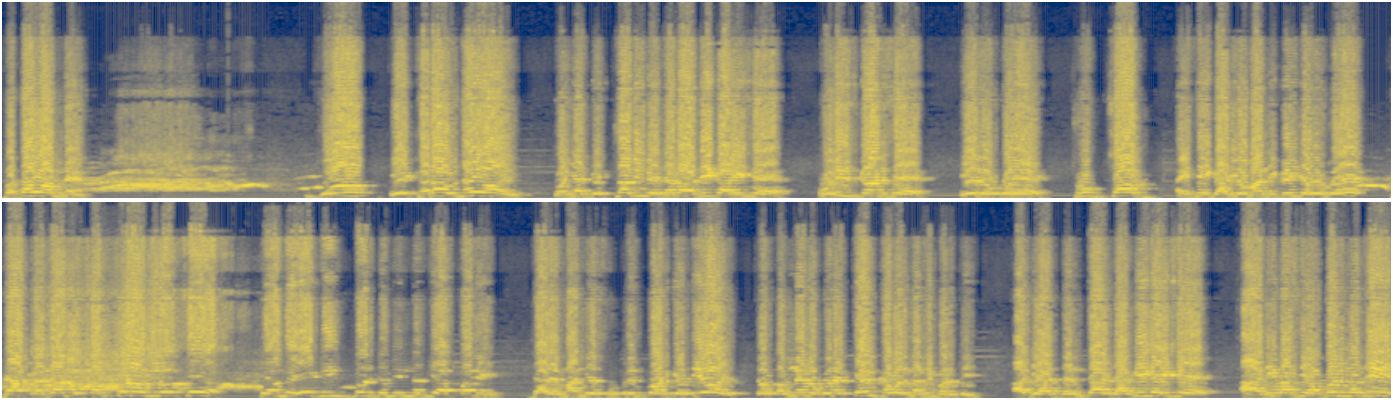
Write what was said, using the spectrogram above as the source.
બતાવો અમને. જો એ ઠરાવ નહીં હોય તો અહીંયા જેટલા બી બેઠેલા અધિકારી છે, પોલીસ ગણ છે, એ લોકોએ ચૂપચાપ અહીંથી ગાડીઓમાં નીકળી જવું જોઈએ ને આ પ્રજાનો સંપૂર્ણ વિરોધ છે કે અમે એક ઇંચ પણ જમીન નથી આપવાની. જ્યારે માન્ય સુપ્રીમ કોર્ટ કહેતી હોય તો તમને લોકોને કેમ ખબર નથી પડતી? આજે આ જનતા જાગી ગઈ છે. આ આદિવાસી અભણ નથી.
